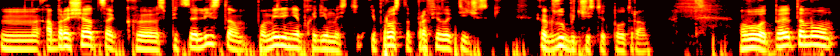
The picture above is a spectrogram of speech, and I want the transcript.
обращаться к специалистам по мере необходимости и просто профилактически, как зубы чистят по утрам. Вот, поэтому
